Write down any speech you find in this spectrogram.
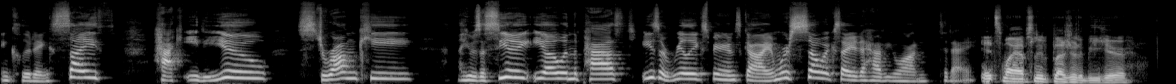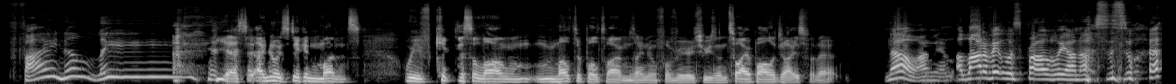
including Scythe, HackEDU, StrongKey, he was a CEO in the past. He's a really experienced guy, and we're so excited to have you on today. It's my absolute pleasure to be here. Finally. yes, I know it's taken months. We've kicked this along multiple times, I know, for various reasons. So I apologize for that. No, I mean, a lot of it was probably on us as well.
